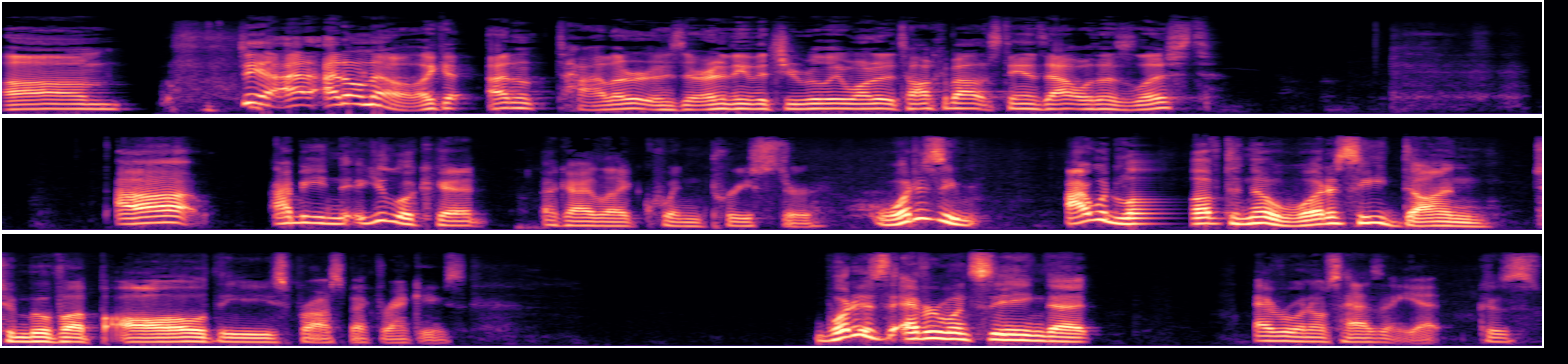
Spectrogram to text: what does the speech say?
Um, so yeah, I, I don't know. Like, I don't. Tyler, is there anything that you really wanted to talk about that stands out with his list? Uh, I mean, you look at a guy like Quinn Priester. What is he? I would lo- love to know what has he done to move up all these prospect rankings. What is everyone seeing that everyone else hasn't yet? Because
